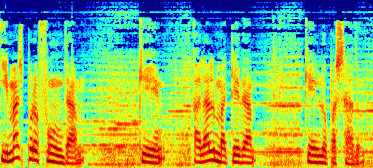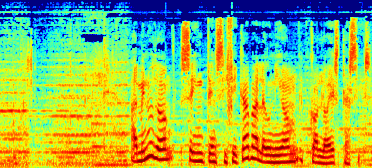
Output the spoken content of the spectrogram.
y más profunda que al alma queda que en lo pasado. A menudo se intensificaba la unión con lo éxtasis.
